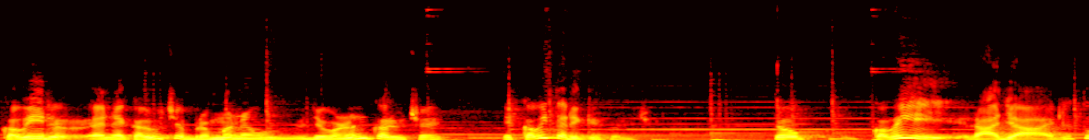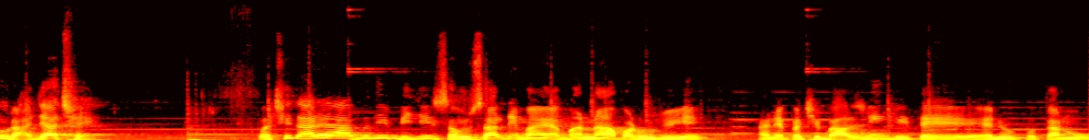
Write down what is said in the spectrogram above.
કવિ એને કહ્યું છે, બ્રહ્મનું જે વર્ણન કર્યું છે, એ કવિ તરીકે કર્યું છે. તો કવિ રાજા, એટલે તું રાજા છે. પછી તારે આ બધી બીજી સંસારની માયામાં ના પડવું જોઈએ અને પછી બાલની રીતે એનું પોતાનું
